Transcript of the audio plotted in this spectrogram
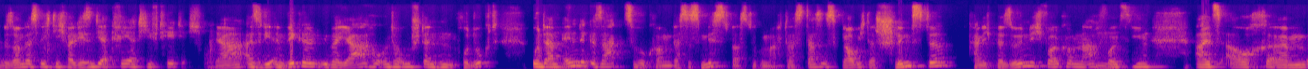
besonders wichtig, weil die sind ja kreativ tätig. Ja, also die entwickeln über Jahre unter Umständen ein Produkt und am Ende gesagt zu bekommen, das ist Mist, was du gemacht hast, das ist, glaube ich, das Schlimmste, kann ich persönlich vollkommen nachvollziehen, mhm. als auch ähm,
